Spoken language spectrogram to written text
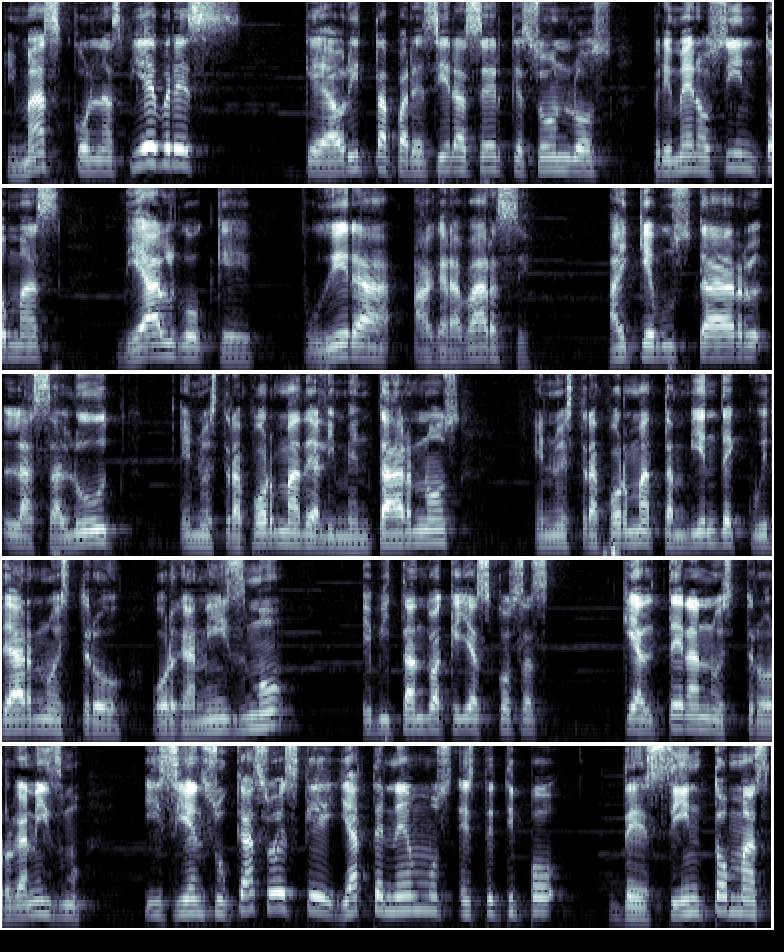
y más con las fiebres que ahorita pareciera ser que son los primeros síntomas de algo que pudiera agravarse. Hay que buscar la salud en nuestra forma de alimentarnos, en nuestra forma también de cuidar nuestro organismo, evitando aquellas cosas que alteran nuestro organismo. Y si en su caso es que ya tenemos este tipo de síntomas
